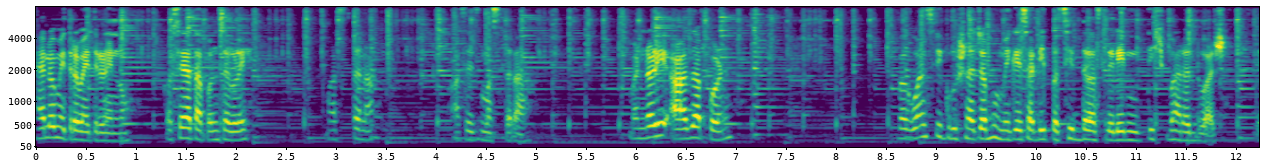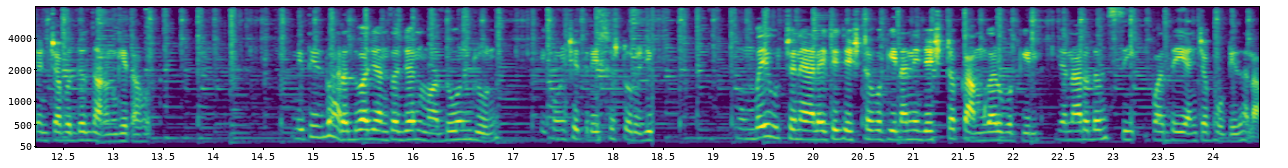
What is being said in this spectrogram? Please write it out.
हॅलो मित्रमैत्रिणींनो. कसे आहात आपण सगळे? मस्त ना? असेच मस्त राहा. मंडळी आज आपण भगवान श्रीकृष्णाच्या भूमिकेसाठी प्रसिद्ध असलेले नितीश भारद्वाज यांच्याबद्दल जाणून घेत आहोत. नितीश भारद्वाज यांचा जन्म दोन जून एकोणीसशे त्रेसष्ट रोजी मुंबई उच्च न्यायालयाचे ज्येष्ठ वकील आणि ज्येष्ठ कामगार वकील जनार्दन सी. उपाध्ये यांच्या पोटी झाला.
